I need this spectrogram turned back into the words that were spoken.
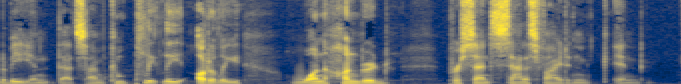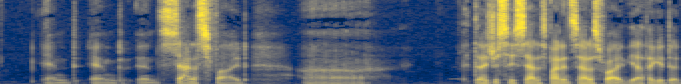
to be, and that's I'm completely, utterly, one hundred percent satisfied and and and and and satisfied. Uh, did I just say satisfied and satisfied? Yeah, I think it did.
